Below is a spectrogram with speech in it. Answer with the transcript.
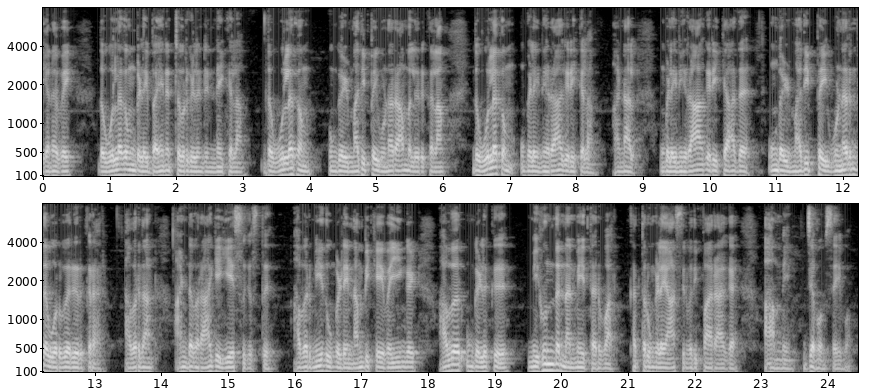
எனவே இந்த உலகம் உங்களை பயனற்றவர்கள் என்று நினைக்கலாம். இந்த உலகம் உங்கள் மதிப்பை உணராமல் இருக்கலாம். இந்த உலகம் உங்களை நிராகரிக்கலாம். ஆனால் உங்களை நிராகரிக்காத உங்கள் மதிப்பை உணர்ந்த ஒருவர் இருக்கிறார். அவர்தான் ஆண்டவராகிய இயேசு கிறிஸ்து. அவர் மீது உங்களுடைய நம்பிக்கையை வையுங்கள். அவர் உங்களுக்கு மிகுந்த நன்மையை தருவார். கத்தர் உங்களை ஆசிர்வதிப்பாராக. ஆமேன். ஜெபம் செய்வோம்.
